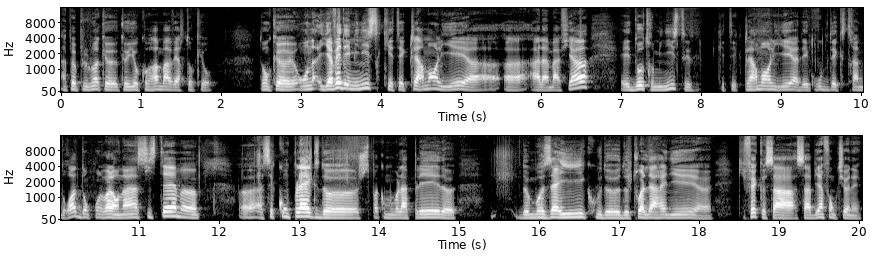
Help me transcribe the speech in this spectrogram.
un peu plus loin que, Yokohama vers Tokyo. Donc il y avait des ministres qui étaient clairement liés à, la mafia et d'autres ministres qui étaient clairement liés à des groupes d'extrême droite. Donc voilà, on a un système assez complexe de, je ne sais pas comment on l'appeler, de, mosaïque ou de, toile d'araignée qui fait que ça a bien fonctionné.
